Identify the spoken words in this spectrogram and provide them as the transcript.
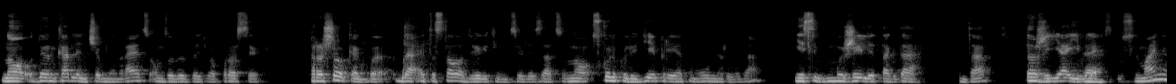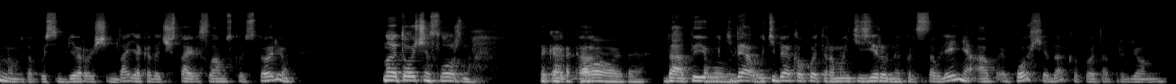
но Дэн Карлин, чем мне нравится, он задает эти вопросы, хорошо, как бы, да, это стало двигателем цивилизации, но сколько людей при этом умерло, да? Если бы мы жили тогда, да, даже я являюсь да. мусульманином, допустим, верующим, да, я когда читаю исламскую историю, но это очень сложно. Такая, это кровавое, да. Да, ты, у тебя, у тебя какое-то романтизированное представление об эпохе, да, какой-то определенный,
